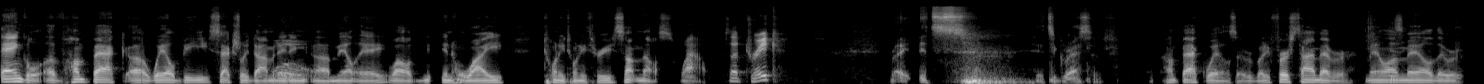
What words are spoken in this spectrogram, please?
angle of humpback uh, whale B sexually dominating uh, male A while in Hawaii 2023. Something else. Wow. Is that Drake? Right. It's it's aggressive. Humpback whales, everybody. First time ever. Male Is- on male. They were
